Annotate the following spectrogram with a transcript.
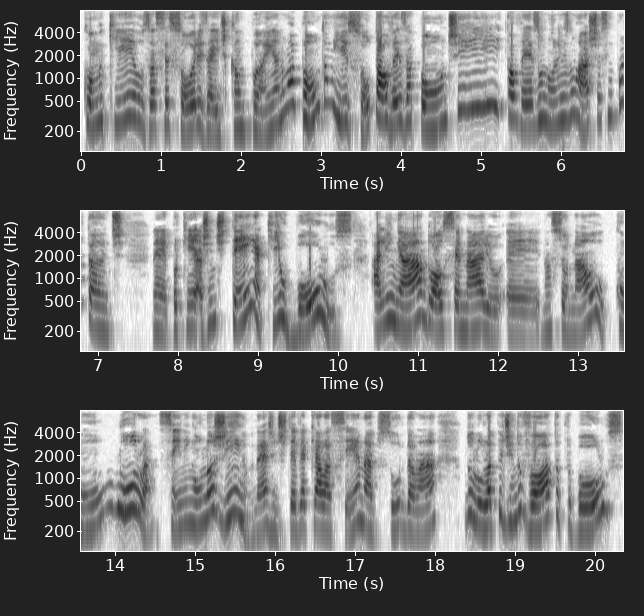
como que os assessores aí de campanha não apontam isso, ou talvez aponte e talvez o Nunes não ache isso importante né? Porque a gente tem aqui o Boulos alinhado ao cenário é, nacional com o Lula, sem nenhum nojinho, né? A gente teve aquela cena absurda lá do Lula pedindo voto para o Boulos,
